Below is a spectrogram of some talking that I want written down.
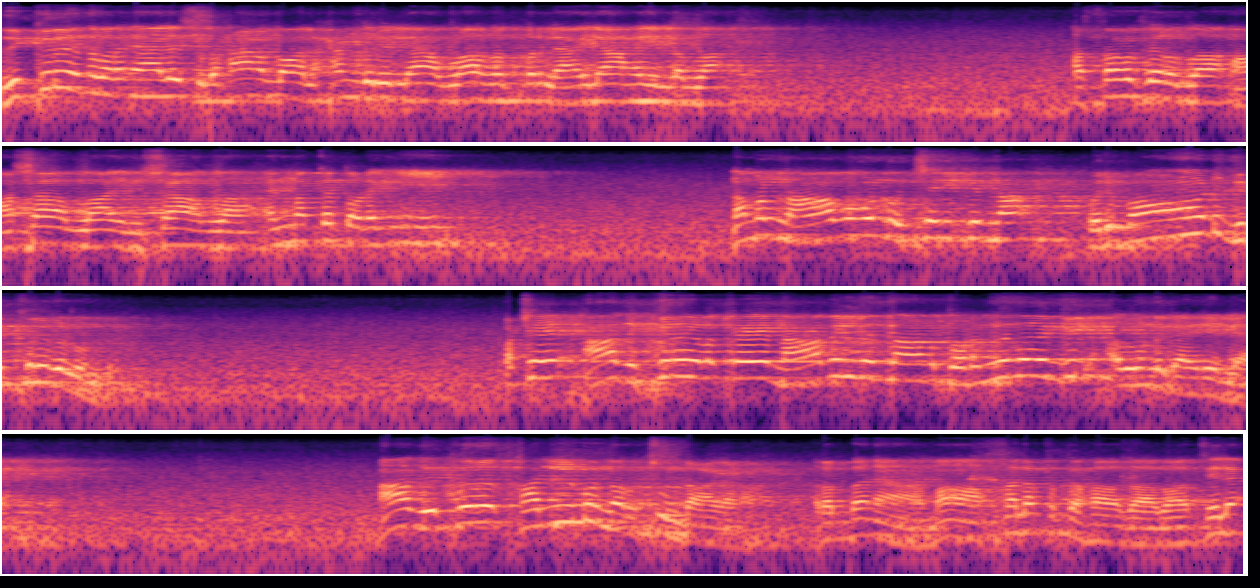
ദിക്ർ എന്ന് പറഞ്ഞാൽ സുബ്ഹാനല്ലാഹ് അൽഹംദുലില്ലാഹ് അല്ലാഹു അക്ബർ ലാ ഇലാഹ ഇല്ലല്ലാഹ് അസ്തഗ്ഫിറുല്ലാഹ് മാഷാ അല്ലാഹ് ഇൻഷാ അല്ലാഹ് എന്നൊക്കെ തുടങ്ങി നമ്മൾ നാവ് കൊണ്ട് ഉച്ചരിക്കുന്ന ഒരുപാട് ദിക്റുകളുണ്ട്. പക്ഷേ ആ ദിക്റുകളൊക്കെ നാവിൽ നിന്നാണ് തുടങ്ങുന്നതെങ്കിൽ അതുകൊണ്ട് കാര്യമില്ല. ആ ദിക്റ് കൽബ് നിറച്ചുണ്ടാകണം. റബ്ബന മാ ഖലഖത ഹാദാ വാതില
